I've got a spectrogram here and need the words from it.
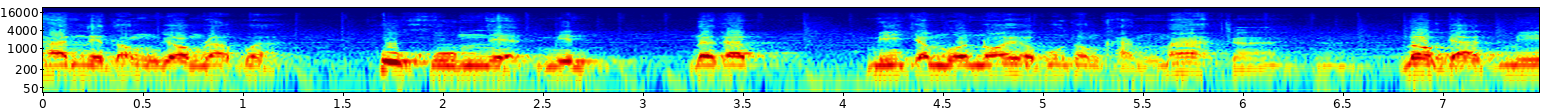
ทันเนี่ยต้องยอมรับว่า ผู้คุมเนี่ยมีนะครับมีจำนวนน้อยกว่าผู้ต้องขังมาก ใช่ใช่นอกจากมี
